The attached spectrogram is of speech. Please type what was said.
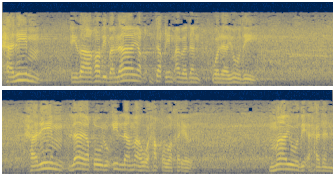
حليم إذا غضب لا ينتقم أبدا ولا يؤذي. حليم لا يقول إلا ما هو حق وخير. ما يؤذي أحدا.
